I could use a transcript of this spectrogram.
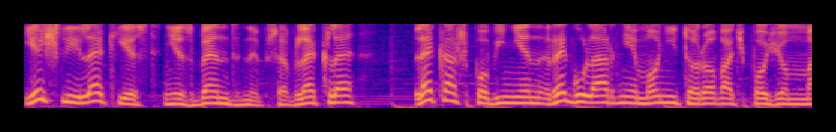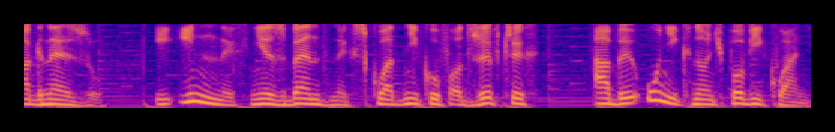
Jeśli lek jest niezbędny przewlekle, lekarz powinien regularnie monitorować poziom magnezu i innych niezbędnych składników odżywczych, aby uniknąć powikłań.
